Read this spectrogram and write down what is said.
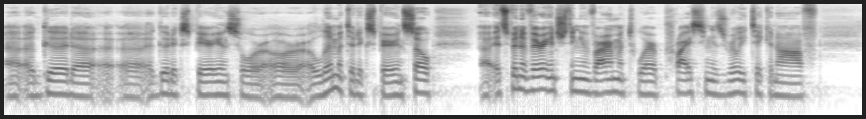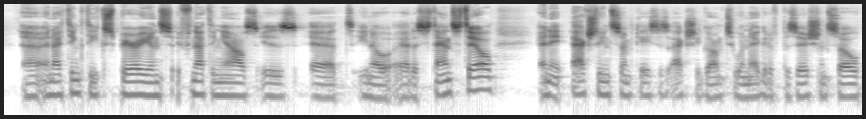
uh, a good uh, a good experience or, or a limited experience. So uh, it's been a very interesting environment where pricing is really taken off. Uh, and I think the experience, if nothing else, is at you know at a standstill, and it actually in some cases actually gone to a negative position. So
